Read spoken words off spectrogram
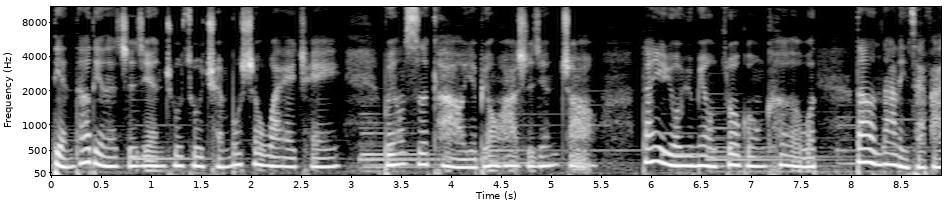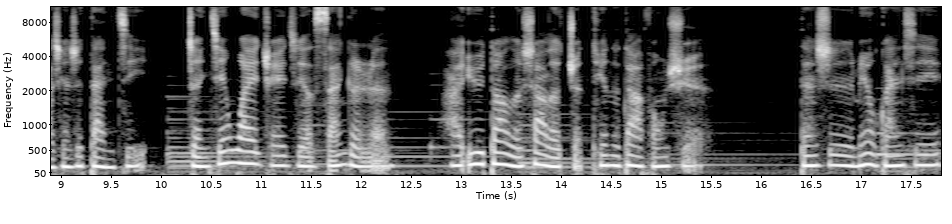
点到点的之间住宿全部是 YHA，不用思考，也不用花时间找。但也由于没有做功课，我到了那里才发现是淡季，整间 YHA 只有三个人，还遇到了下了整天的大风雪。但是没有关系，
